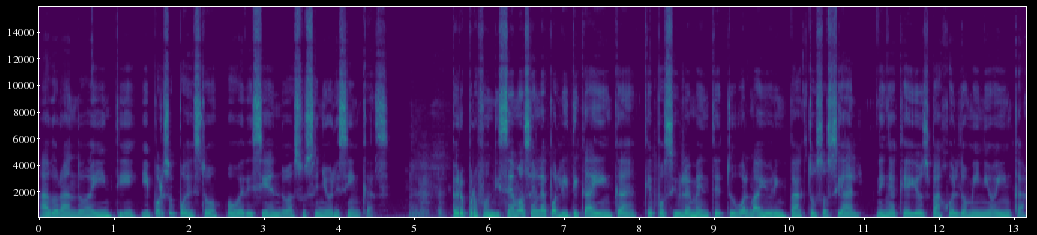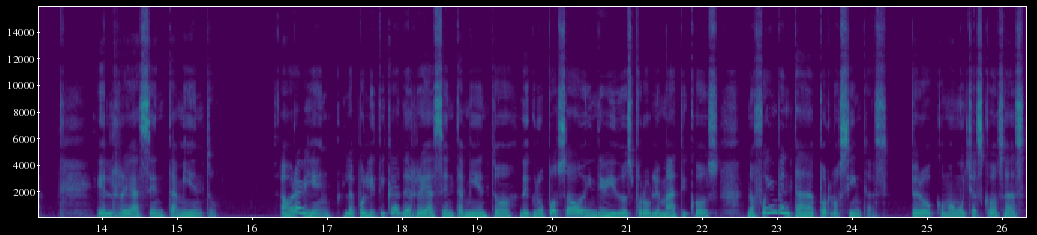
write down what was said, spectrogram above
adorando a Inti y, por supuesto, obedeciendo a sus señores incas. Pero profundicemos en la política inca que posiblemente tuvo el mayor impacto social en aquellos bajo el dominio inca, el reasentamiento. Ahora bien, la política de reasentamiento de grupos o individuos problemáticos no fue inventada por los incas, pero como muchas cosas,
